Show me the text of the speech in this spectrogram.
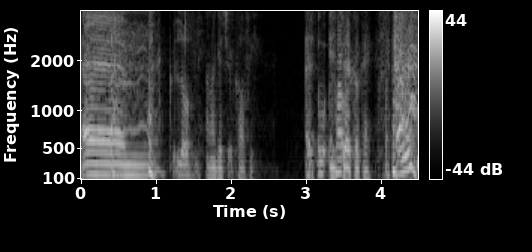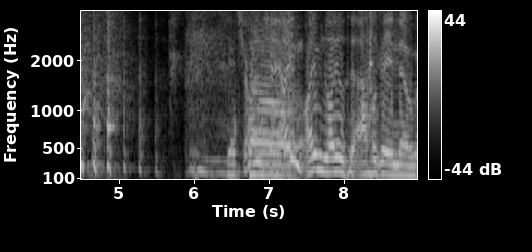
Um, Lovely. and I'll get you a coffee Uh, in Circle K. Yeah, So- sure. I'm I'm loyal to Applegreen now,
